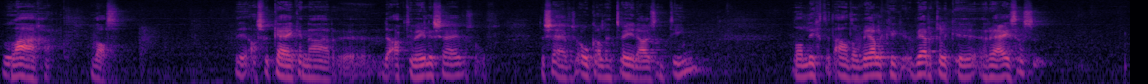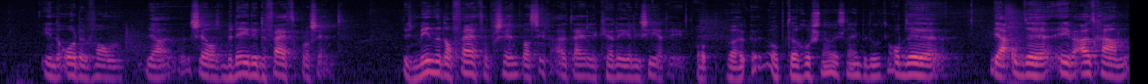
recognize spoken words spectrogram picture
lager was. Eh, Als we kijken naar eh, de actuele cijfers, of de cijfers ook al in 2010, dan ligt het aantal werkelijke, werkelijke reizigers in de orde van ja, zelfs beneden de 50%. Dus minder dan 50% wat zich uiteindelijk gerealiseerd heeft. Op, op de hoogsnelheidslijn bedoelt u? Op de, ja, op de even uitgaan,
